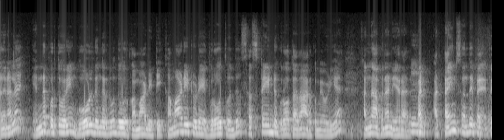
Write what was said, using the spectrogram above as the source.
அதனால என்னை பொறுத்தவரையும் கோல்டுங்கிறது வந்து ஒரு கமாடிட்டி கமாடிட்டியுடைய growth வந்து சஸ்டெயின்டு growth-ஆ தான் இருக்குமே ஒழிய கண்ணாப்புனான்னு ஏறாது. பட் அட் டைம்ஸ் வந்து இப்போ இப்போ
